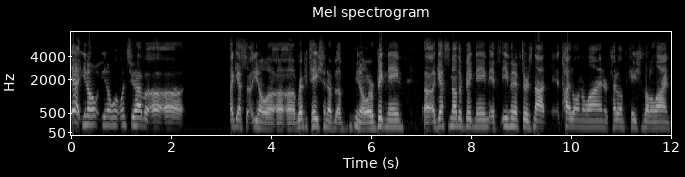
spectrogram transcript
yeah you know you know once you have a, a, a I guess you know a, a reputation of, of, you know or a big name uh, against another big name. If even if there's not a title on the line or title implications on the line,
